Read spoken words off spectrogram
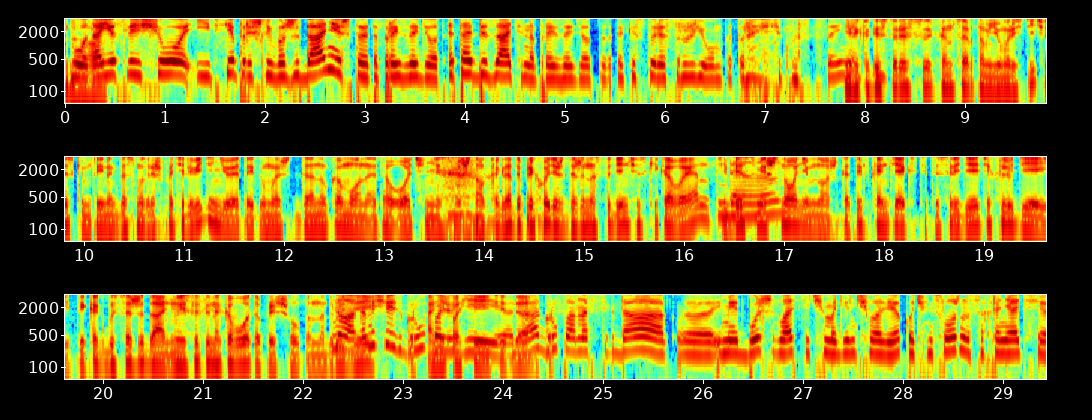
Вот, Да. а если еще и все пришли в ожидании, что это произойдет, это обязательно произойдет. Это как история с ружьем, которая висит на сцене. Или как история с концертом юмористическим, ты иногда смотришь по телевидению это и думаешь, да ну come on, это очень не смешно. Когда ты приходишь даже на студенческий КВН, тебе Да. смешно немножко, ты в контексте, ты среди этих людей, ты как бы с ожиданием, ну если ты на кого-то пришел, там, на Ну, а друзей. там еще есть группа а не людей. похейтить, да. группа, она всегда э, имеет больше власти, чем один человек. Очень сложно сохранять э,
